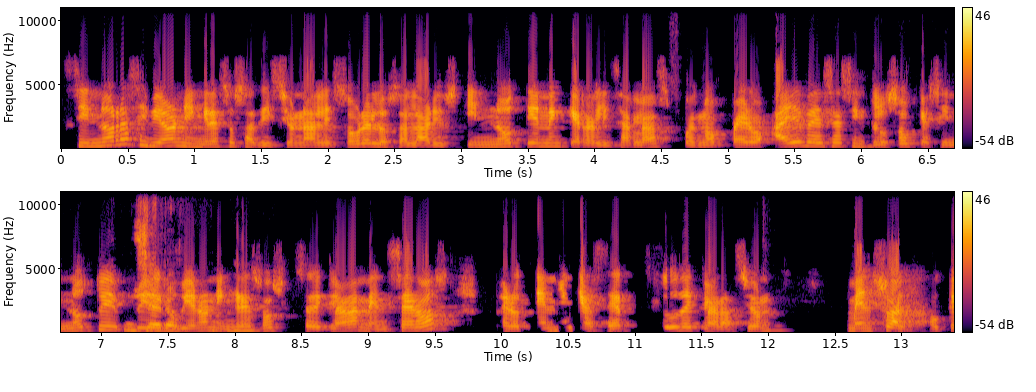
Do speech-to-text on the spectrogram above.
Si no recibieron ingresos adicionales sobre los salarios y no tienen que realizarlas, pues no, pero hay veces incluso que si no tuvieron ingresos, se declaran en ceros, pero tienen que hacer su declaración mensual, ¿ok?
